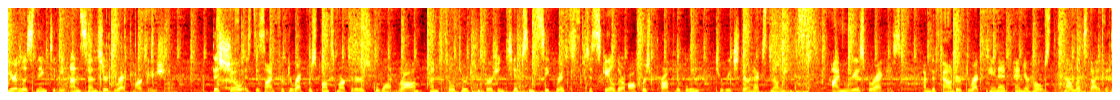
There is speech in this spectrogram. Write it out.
You're listening to the Uncensored Direct Marketing Show. This show is designed for direct response marketers who want raw, unfiltered conversion tips and secrets to scale their offers profitably to reach their next million. I'm Maria Sparagas. I'm the founder of Direct PayNet and your host. Now let's dive in.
